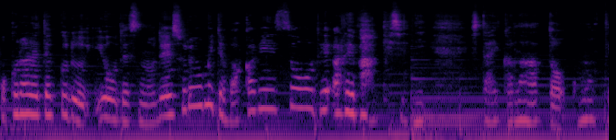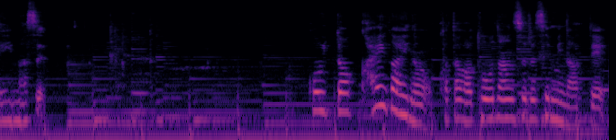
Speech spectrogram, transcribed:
送られてくるようですのでそれを見て分かりそうであれば記事にしたいかなと思っています。こういった海外の方が登壇するセミナーって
